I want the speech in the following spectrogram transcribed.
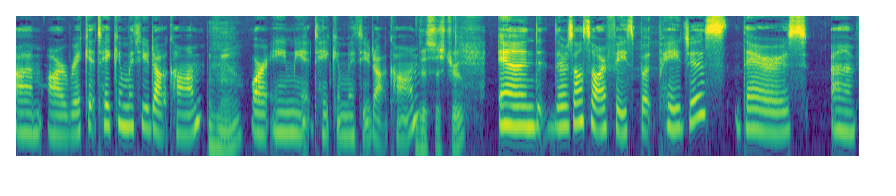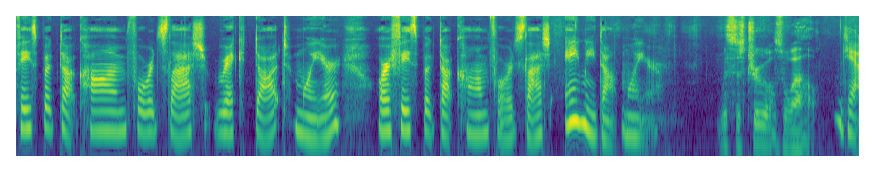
um, are rick at takehimwithyou.com Mm-hmm. or amy at takehimwithyou.com. This is true. And there's also our Facebook pages. There's um, facebook.com forward slash rick dot moyer or facebook.com forward slash amy dot moyer. This is true as well. Yeah.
